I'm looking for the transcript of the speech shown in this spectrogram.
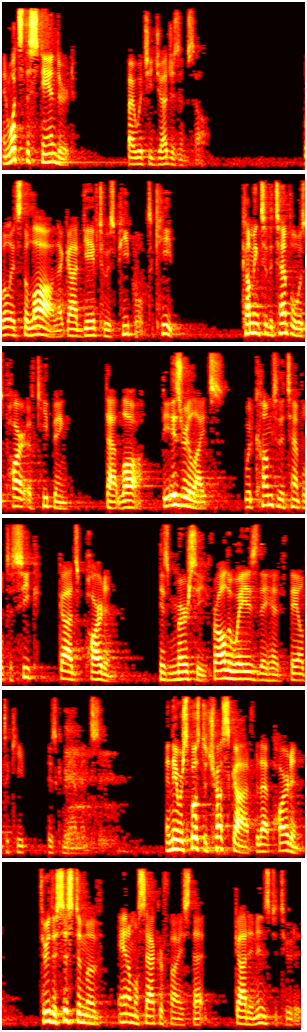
And what's the standard by which he judges himself? Well, it's the law that God gave to his people to keep. Coming to the temple was part of keeping that law. The Israelites would come to the temple to seek God's pardon, His mercy, for all the ways they had failed to keep His commandments. And they were supposed to trust God for that pardon through the system of animal sacrifice that God had instituted.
